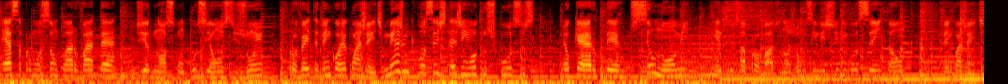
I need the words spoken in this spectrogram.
Essa promoção, claro, vai até o dia do nosso concurso, dia 11 de junho. Aproveita e vem correr com a gente. Mesmo que você esteja em outros cursos, eu quero ter o seu nome entre os aprovados. Nós vamos investir em você, então vem com a gente.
